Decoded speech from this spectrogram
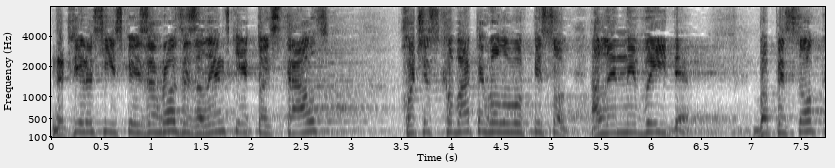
На тлі російської загрози Зеленський, як той страус, хоче сховати голову в пісок, але не вийде, бо пісок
